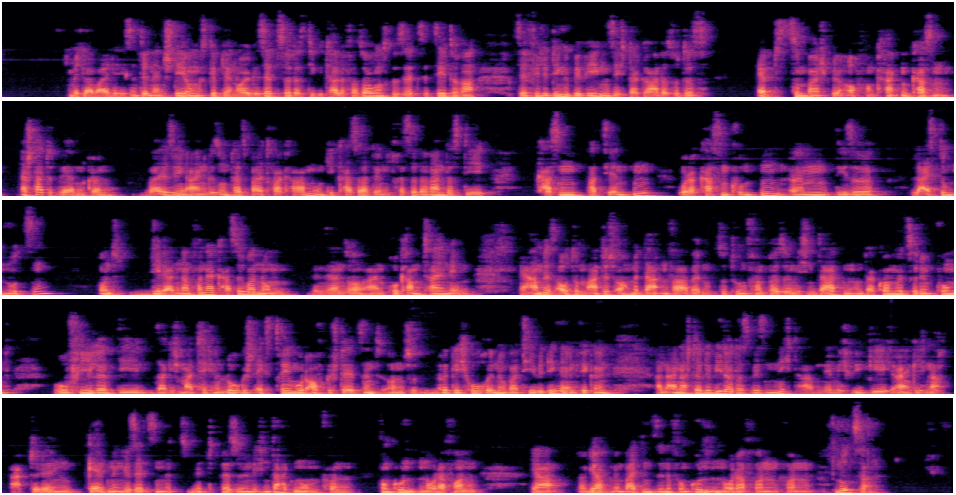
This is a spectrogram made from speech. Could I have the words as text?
mittlerweile. Die sind in Entstehung. Es gibt ja neue Gesetze, das digitale Versorgungsgesetz etc. Sehr viele Dinge bewegen sich da gerade, sodass Apps zum Beispiel auch von Krankenkassen erstattet werden können, weil sie einen Gesundheitsbeitrag haben und die Kasse hat Interesse daran, dass die Kassenpatienten oder Kassenkunden ähm, diese Leistung nutzen und die werden dann von der Kasse übernommen, wenn sie an so einem Programm teilnehmen. Da haben wir es automatisch auch mit Datenverarbeitung zu tun von persönlichen Daten. Und da kommen wir zu dem Punkt, wo viele, die, sage ich mal, technologisch extrem gut aufgestellt sind und wirklich hoch innovative Dinge entwickeln, an einer Stelle wieder das Wissen nicht haben, nämlich wie gehe ich eigentlich nach aktuellen geltenden Gesetzen mit, mit persönlichen Daten um von, von Kunden oder von ja, ja, im weiten Sinne von Kunden oder von, von Nutzern.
